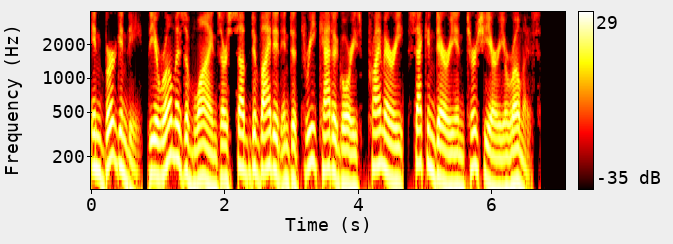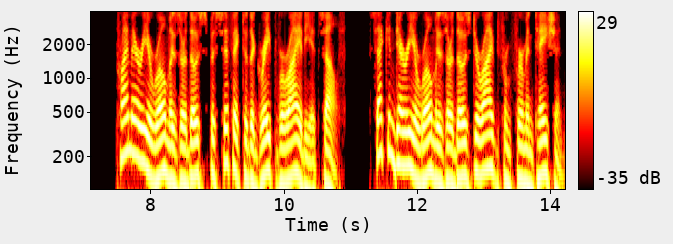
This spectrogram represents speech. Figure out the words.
In Burgundy, the aromas of wines are subdivided into three categories primary, secondary and tertiary aromas. Primary aromas are those specific to the grape variety itself. Secondary aromas are those derived from fermentation.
